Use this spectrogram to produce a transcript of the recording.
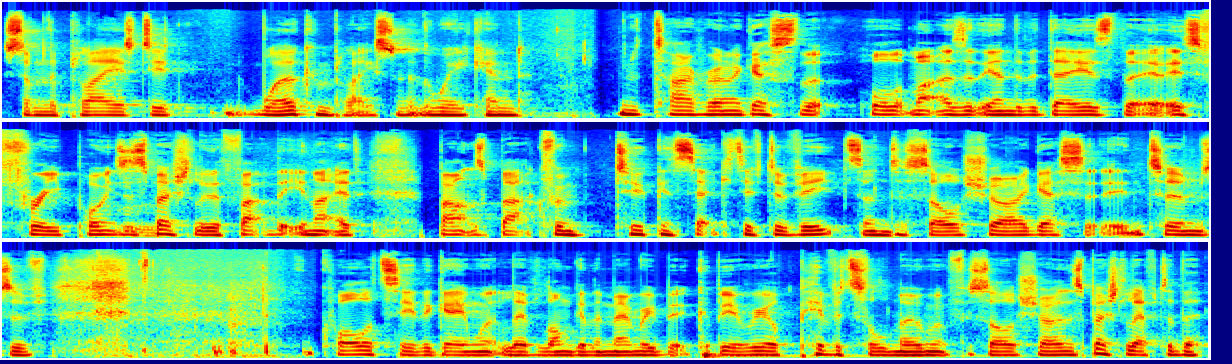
some of the players did were complacent at the weekend. Tyrone, I guess that all that matters at the end of the day is that it is three points, especially the fact that United bounced back from two consecutive defeats under Solskjaer. I guess in terms of quality, the game won't live longer than memory, but it could be a real pivotal moment for Solskjaer, especially after the,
